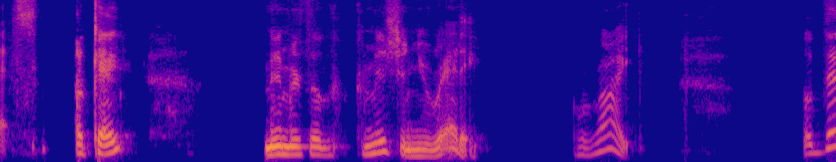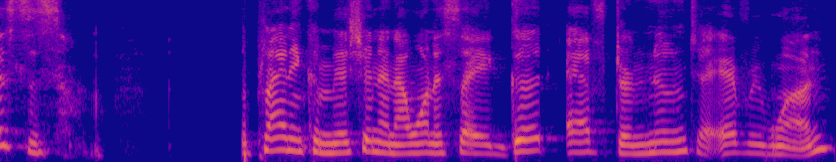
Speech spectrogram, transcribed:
Yes, okay. Members of the commission, you ready? All right. So this is the planning commission, and I want to say good afternoon to everyone.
